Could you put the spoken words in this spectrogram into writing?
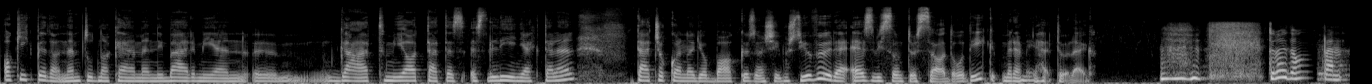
akik például nem tudnak elmenni bármilyen gát miatt, tehát ez, ez lényegtelen, tehát sokkal nagyobb a közönség. Most jövőre ez viszont összeadódik, remélhetőleg. Tulajdonképpen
